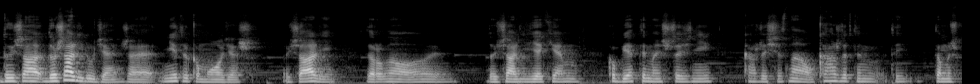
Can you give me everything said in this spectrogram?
dojrza, dojrzali ludzie, że nie tylko młodzież, dojrzali, zarówno y, dojrzali wiekiem, kobiety, mężczyźni, każdy się znał, każdy w tym, tej, tam już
